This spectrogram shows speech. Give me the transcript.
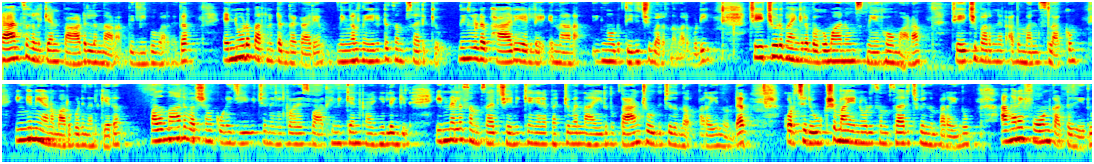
ഡാൻസ് കളിക്കാൻ പാടില്ലെന്നാണ് ദിലീപ് പറഞ്ഞത്. എന്നോട് പറഞ്ഞിട്ട് എന്താ കാര്യം? നിങ്ങൾ നേരിട്ട് സംസാരിക്കൂ. നിങ്ങളുടെ ഭാര്യയല്ലേ എന്നാണ് ഇങ്ങോട്ട് തിരിച്ചു പറഞ്ഞ മറുപടി. ചേച്ചിയോട് ഭയങ്കര ബഹുമാനവും സ്നേഹവുമാണ്. ചേച്ചി പറഞ്ഞാൽ അത് മനസ്സിലാക്കും. ഇങ്ങനെയാണ് മറുപടി നൽകിയത്. പതിനാല് വർഷം കൂടെ ജീവിച്ച് നിങ്ങൾക്ക് അവരെ സ്വാധീനിക്കാൻ കഴിഞ്ഞില്ലെങ്കിൽ ഇന്നലെ സംസാരിച്ച് എനിക്കെങ്ങനെ പറ്റുമെന്നായിരുന്നു താൻ ചോദിച്ചതെന്ന് പറയുന്നുണ്ട്. കുറച്ച് രൂക്ഷമായി എന്നോട് സംസാരിച്ചുവെന്നും പറയുന്നു. അങ്ങനെ ഫോൺ കട്ട് ചെയ്തു.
